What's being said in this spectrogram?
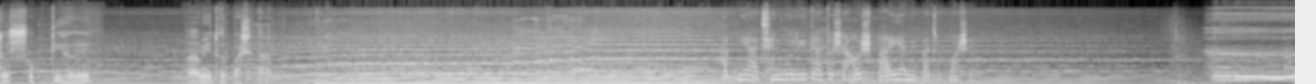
তোর শক্তি হয়ে আমি তোর পাশে দাঁড়াবো। আপনি আছেন বলেই তো এত সাহস পাই আমি পাচক মশাই। Ooh.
